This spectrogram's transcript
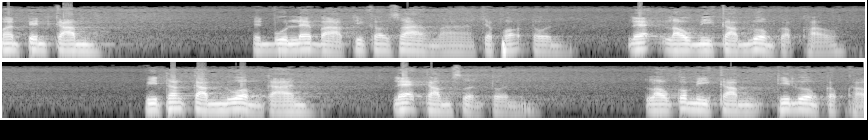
มันเป็นกรรม เป็นบุญและบาปที่เขาสร้างมา เฉพาะตน และเรามีกรรมร่วมกับเขา มีทั้งกรรมร่วมกัน และกรรมส่วนตน เราก็มีกรรมที่ร่วมกับเขา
